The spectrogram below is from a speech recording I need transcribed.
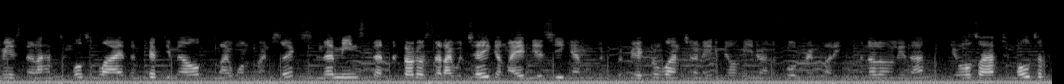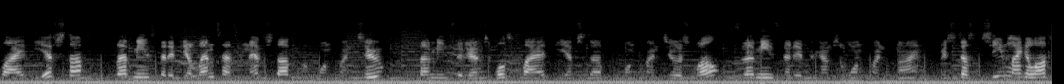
means that I have to multiply the 50 mil by 1.6, and that means that the photos that I would take on my APS-C camera would, would, be equivalent to an 80 millimeter on a full frame body. And not only that, you also have to multiply the f-stop. That means that if your lens has an f-stop of 1.2, that means that you have to multiply the f-stop of 1.2 as well. So that means that it becomes a 1.9, which doesn't seem like a lot.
